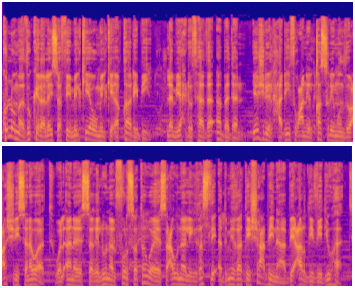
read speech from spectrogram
كل ما ذكر ليس في ملكي أو ملك أقاربي لم يحدث هذا أبدا. يجري الحديث عن القصر منذ عشر سنوات والآن يستغلون الفرصة ويسعون لغسل أدمغة شعبنا بعرض فيديوهات.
